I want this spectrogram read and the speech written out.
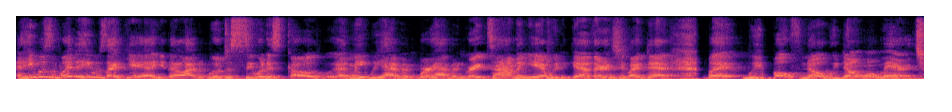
And he was with it. He was like, yeah, you know, I, we'll just see where this goes. I mean, we haven't we're having a great time, and yeah, we together and shit like that. But we both know we don't want marriage.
